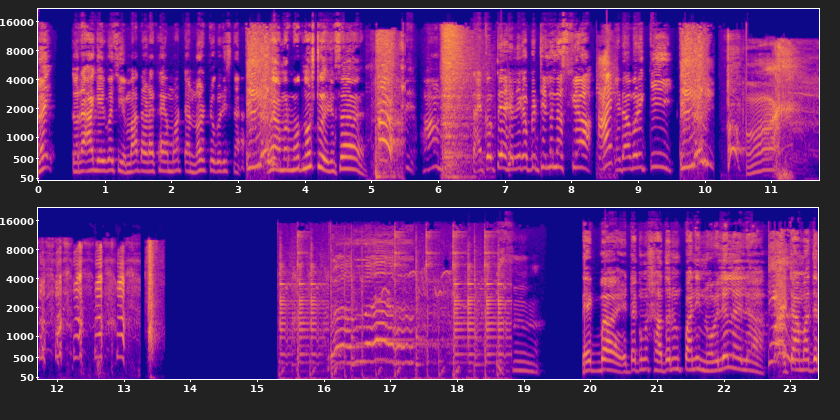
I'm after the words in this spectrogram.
হেই, তোরা আগে গেছি মাথাটা খায় মদটা নষ্ট করিস না। ওই, আমার মত নষ্ট হয়ে গেছে। তাই করতে হেলিকপ্টার ঠেলে না এটা আবার কি? দেখবা এটা কোনো সাধারণ পানি নইলে লাইলা। এটা আমাদের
